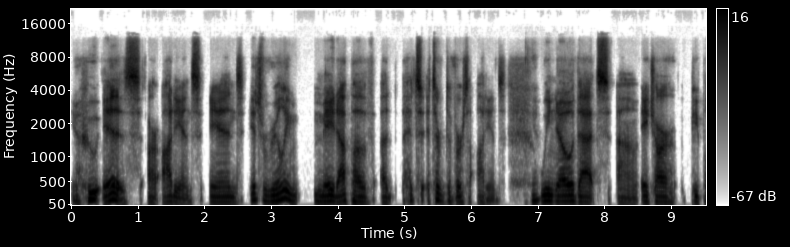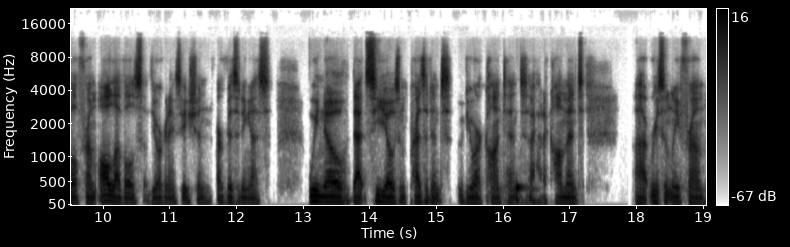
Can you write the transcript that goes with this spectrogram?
you know, who is our audience, and it's really made up of a it's it's a diverse audience. Yeah. We know that uh, HR people from all levels of the organization are visiting us. We know that CEOs and presidents view our content. I had a comment uh, recently from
